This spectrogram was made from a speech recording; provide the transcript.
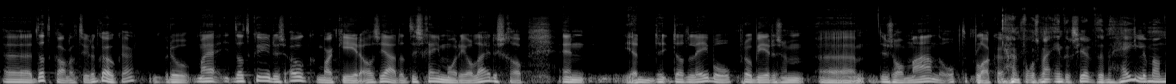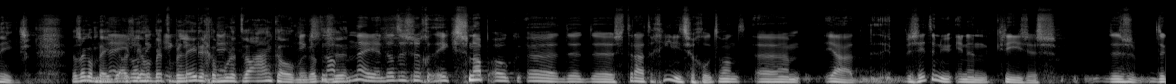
Eh, dat kan natuurlijk ook, hè. Ik bedoel, maar dat kun je dus ook markeren als, ja, dat is geen moreel leiderschap. En ja, dat label proberen ze hem eh, dus al maanden op te plakken. En volgens mij interesseert het hem helemaal niks. Dat is ook een beetje, Nee, als je iemand bent te beledigen, ik- moet het wel aankomen. Dat snap, is, nee, dat is een, ik snap ook eh, de, de strategie niet zo goed. Want ehm, ja, we zitten nu in een crisis. Dus de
